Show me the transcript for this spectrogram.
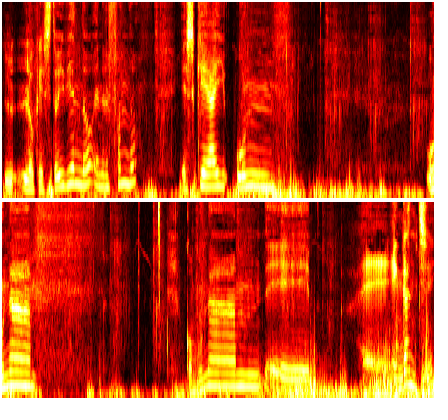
lo que estoy viendo en el fondo es que hay un. una. Como una. Eh, eh, enganche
